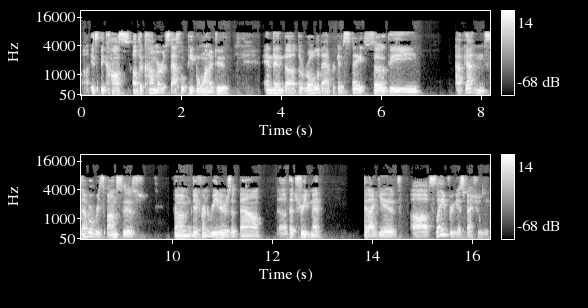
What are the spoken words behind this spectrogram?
Uh, it's because of the comers. That's what people want to do. And then the, the role of African states. So the I've gotten several responses from different readers about uh, the treatment that I give of slavery, especially.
